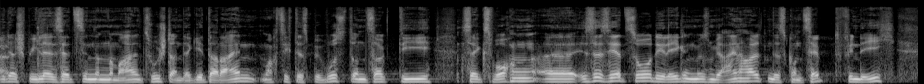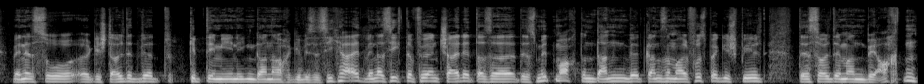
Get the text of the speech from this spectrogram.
jeder Spieler ist jetzt in einem normalen Zustand. Er geht da rein, macht sich das bewusst und sagt, die sechs Wochen äh, ist es jetzt so, die Regeln müssen wir einhalten. Das Konzept, finde ich, wenn es so äh, gestaltet wird, gibt demjenigen dann auch eine gewisse Sicherheit. Wenn er sich dafür entscheidet, dass er das mitmacht, macht und dann wird ganz normal Fußball gespielt. Das sollte man beachten,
